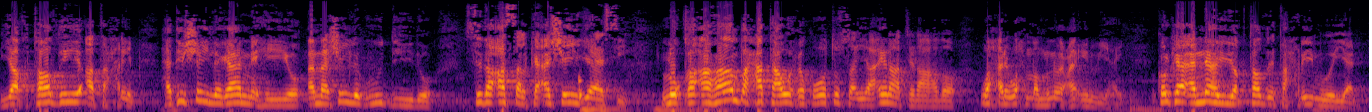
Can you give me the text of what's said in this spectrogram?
yaqtadii ataxriim haddii shay lagaa nahiyo ama shay laguu diido sida asalka a shaygaasi luqa ahaanba xataa wuxuu kuu tusayaa inaad tidhaahdo waxani wax mamnuuca inuu yahay. Kolkaa annahyu yaqtadii taxriim weeyaan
